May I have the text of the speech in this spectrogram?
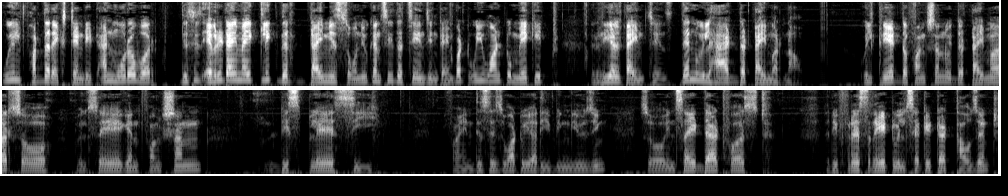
we'll further extend it. And moreover this is every time I click the time is shown. You can see the change in time but we want to make it real time change. Then we'll add the timer now. We'll create the function with the timer so we'll say again function display C. Fine this is what we are being using. So inside that first refresh rate will set it at 1000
